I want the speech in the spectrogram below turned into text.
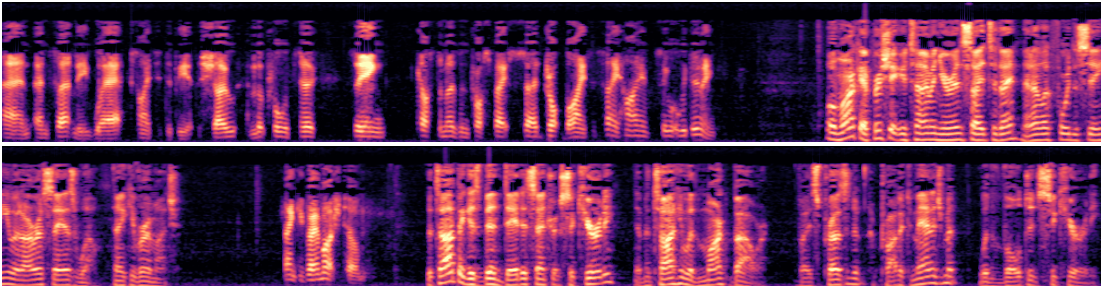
and, and certainly we're excited to be at the show and look forward to seeing customers and prospects uh, drop by to say hi and see what we're doing. Well, Mark, I appreciate your time and your insight today, and I look forward to seeing you at RSA as well. Thank you very much. Thank you very much, Tom. The topic has been data-centric security. I've been talking with Mark Bower, Vice President of Product Management with Voltage Security.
